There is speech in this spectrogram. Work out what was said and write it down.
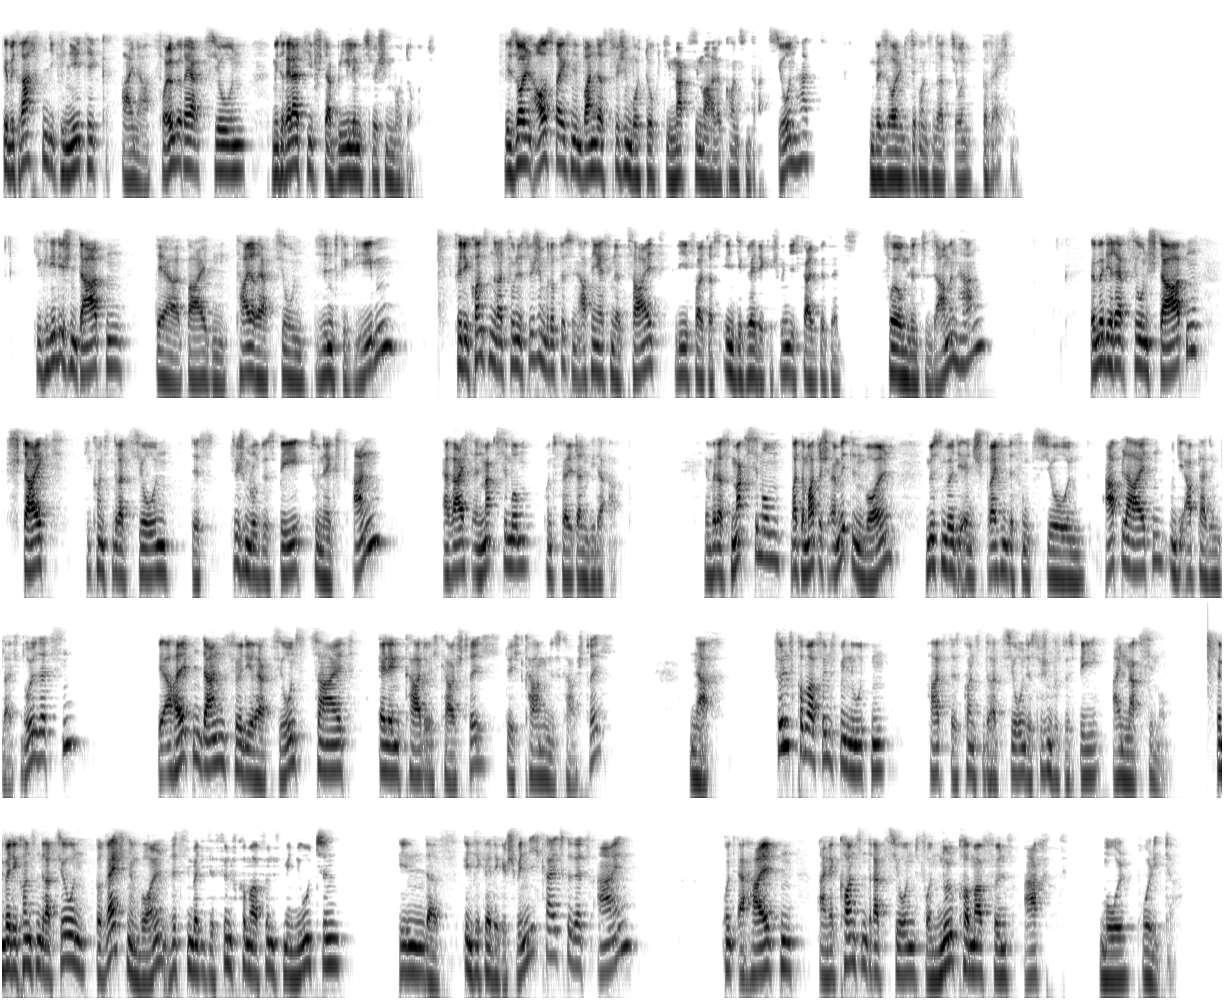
Wir betrachten die Kinetik einer Folgereaktion mit relativ stabilem Zwischenprodukt. Wir sollen ausrechnen, wann das Zwischenprodukt die maximale Konzentration hat und wir sollen diese Konzentration berechnen. Die kinetischen Daten der beiden Teilreaktionen sind gegeben. Für die Konzentration des Zwischenproduktes in Abhängigkeit von der Zeit liefert das integrierte Geschwindigkeitsgesetz folgenden Zusammenhang. Wenn wir die Reaktion starten, steigt die Konzentration des Zwischenproduktes B zunächst an, erreicht ein Maximum und fällt dann wieder ab. Wenn wir das Maximum mathematisch ermitteln wollen, müssen wir die entsprechende Funktion ableiten und die Ableitung gleich 0 setzen. Wir erhalten dann für die Reaktionszeit ln k durch k' durch k minus k'. Nach 5,5 Minuten hat die Konzentration des Zwischenproduktes B ein Maximum. Wenn wir die Konzentration berechnen wollen, setzen wir diese 5,5 Minuten in das integrierte Geschwindigkeitsgesetz ein und erhalten eine Konzentration von 0,58 Mol pro Liter.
